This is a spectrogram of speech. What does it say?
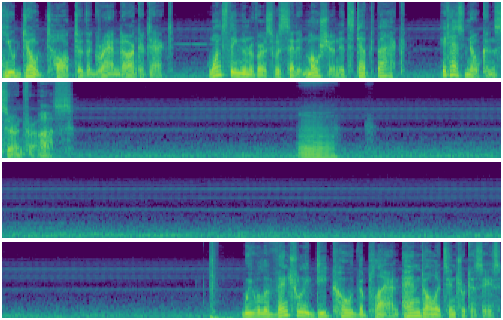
You don't talk to the Grand Architect. Once the universe was set in motion, it stepped back. It has no concern for us. Hmm. We will eventually decode the plan and all its intricacies.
